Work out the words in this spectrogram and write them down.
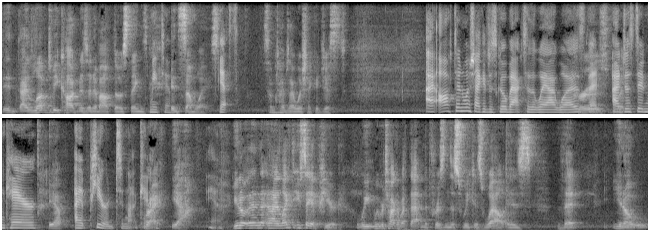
it, I love to be cognizant about those things. Me too. In some ways. Yes. Sometimes I wish I could just. I often wish I could just go back to the way I was. Cruise, that I just didn't care. Yep. I appeared to not care. Right. Yeah. Yeah. You know, and, and I like that you say appeared. We, we were talking about that in the prison this week as well. Is that you know,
